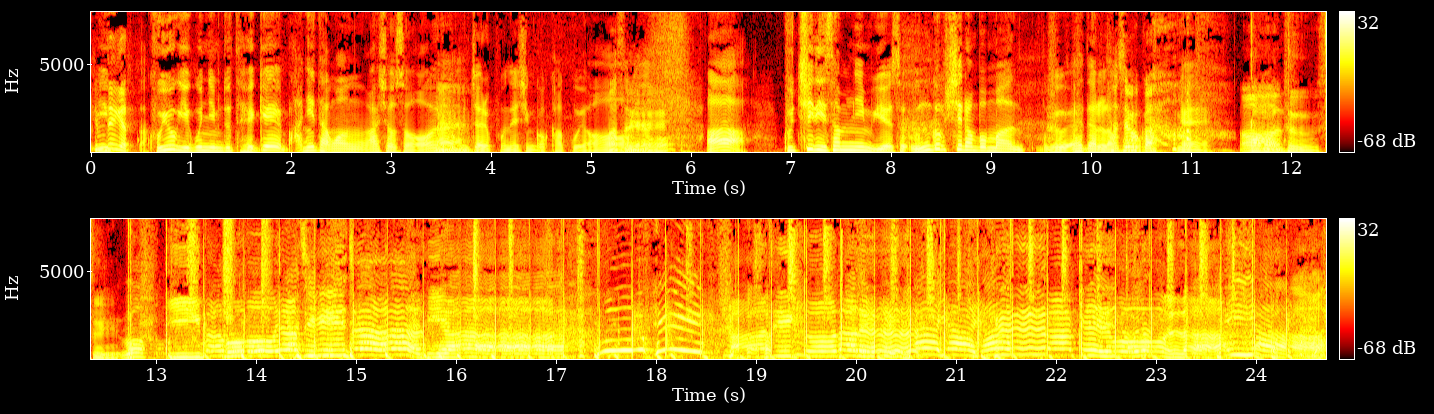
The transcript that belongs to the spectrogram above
힘들겠다. 9629님도 되게 많이 당황하셔서 네. 문자를 보내신 것 같고요. 맞습니다. 네. 아, 9723님 위해서 응급실 한 번만 그 해달라고. 다시 해볼까요? 네. 어, one, two, three. 뭐, 이 바보야 진짜 아니야. 아직도 나는 그렇게 몰라. 아이야!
